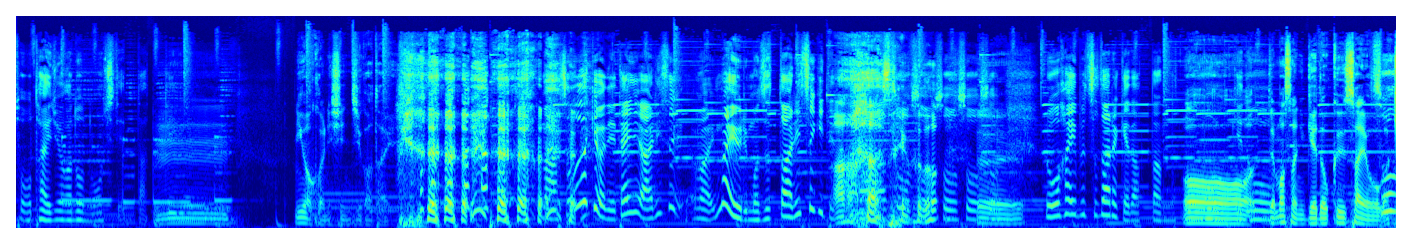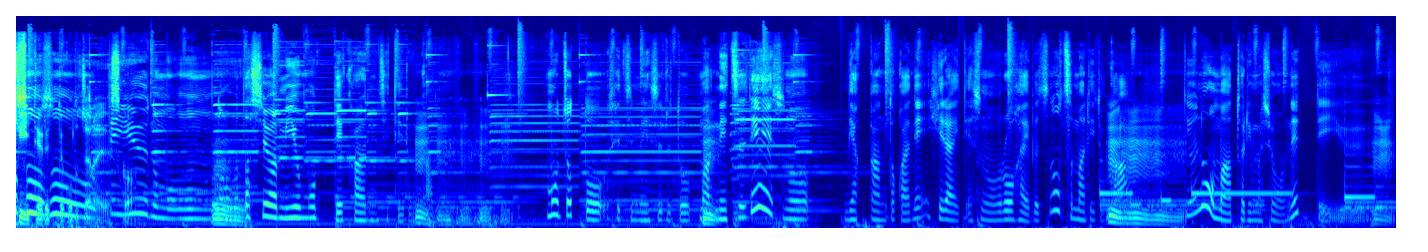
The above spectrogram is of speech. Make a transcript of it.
そう体重がどんどん落ちてったっていう。ん。にわかに信じがたい まあその時はね体重ありすぎ、まあ、今よりもずっとありすぎてたあからーそうそうそうそうそう、うん。老廃物だらけだったんだけど。ーでまさに解毒作用が効いてるってことじゃないですか。そうそうそう。っていうのも、うんうん。私は身をもって感じてるから、うんうんうん。もうちょっと説明すると、まあ、うん。熱でその脈管とかね開いてその老廃物の詰まりとかっていうのをまあ取りましょうねっていう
